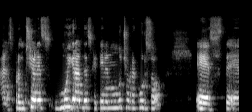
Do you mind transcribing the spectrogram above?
a las producciones muy grandes que tienen mucho recurso, este,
